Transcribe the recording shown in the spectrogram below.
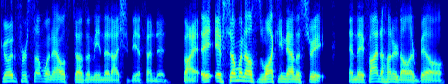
good for someone else doesn't mean that I should be offended by it. If someone else is walking down the street and they find a hundred dollar bill,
